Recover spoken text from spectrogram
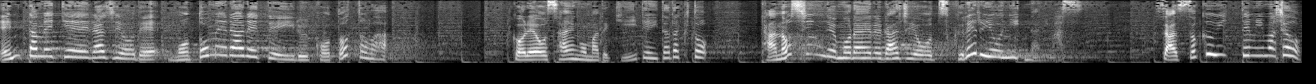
エンタメ系ラジオで求められていることとは？これを最後まで聞いていただくと楽しんでもらえるラジオを作れるようになります。早速行ってみましょう。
